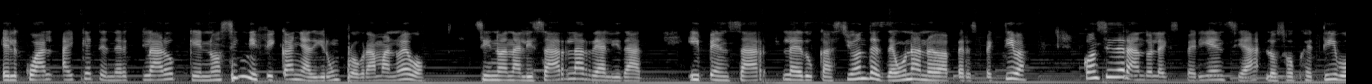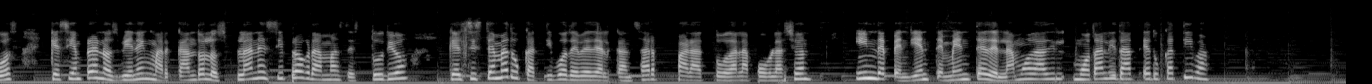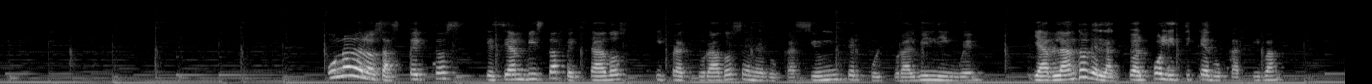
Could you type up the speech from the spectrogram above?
el cual hay que tener claro que no significa añadir un programa nuevo, sino analizar la realidad y pensar la educación desde una nueva perspectiva, considerando la experiencia, los objetivos que siempre nos vienen marcando los planes y programas de estudio que el sistema educativo debe de alcanzar para toda la población, independientemente de la modalidad educativa. Uno de los aspectos que se han visto afectados y fracturados en la educación intercultural bilingüe, y hablando de la actual política educativa,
